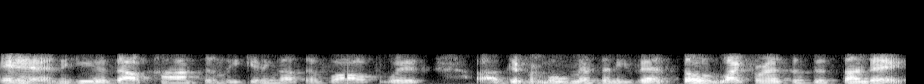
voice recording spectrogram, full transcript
and he is out constantly getting us involved with uh, different movements and events. So, like for instance, this Sunday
